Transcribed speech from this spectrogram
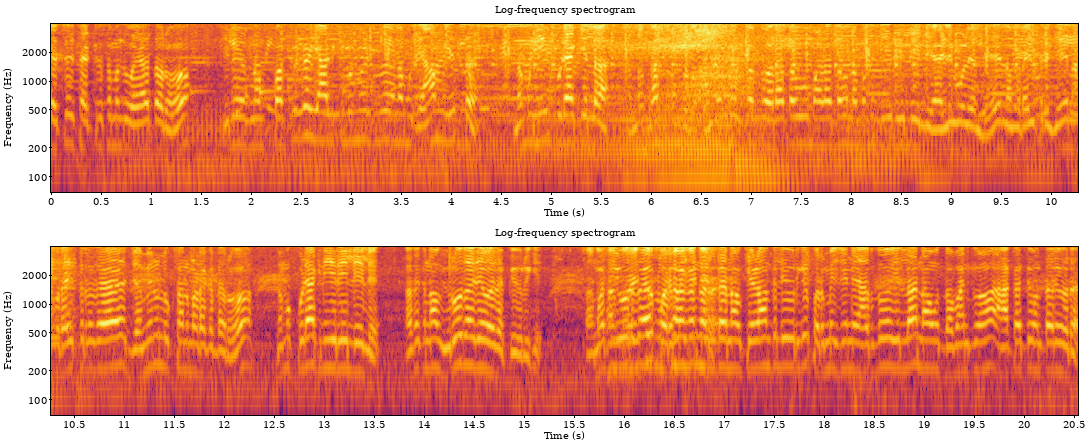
ವೆಸ್ಟೇಜ್ ಫ್ಯಾಕ್ಟ್ರಿ ಸಂಬಂಧ ಒಯ್ಯತಾರು. ಇಲ್ಲಿ ನಮ್ಮ ಪಕ್ಕಕ್ಕೆ ಎರಡು ಕಿಲೋಮೀಟರ್ ನಮ್ಗೆ ಡ್ಯಾಮ್ ಇದ್ದ. ನಮಗೆ ನೀರು ಕುಡಿಯಾಕಿಲ್ಲ. ಬಂದು ಹೊರತಾವು ಮಾಡತಾವು ನಮಗೆ ನೀರು ಇಲ್ಲ ಇಲ್ಲಿ ಹಳ್ಳಿಗಳಲ್ಲಿ. ನಮ್ಮ ರೈತರಿಗೆ ನಮ್ಮ ರೈತರದ ಜಮೀನು ನುಕ್ಸಾನ್ ಮಾಡಕತ್ತಾರು ನಮಗೆ ಕುಡಿಯಾಕ ನೀರು ಇಲ್ಲ ಇಲ್ಲಿ. ಅದಕ್ಕೆ ನಾವು ವಿರೋಧ ಅದೇವ ಅದಕ್ಕೆ ಇವರಿಗೆ. ಮತ್ತೆ ಇವ್ರದ ಪರ್ಮಿಷನ್ ಇರ್ತ ನಾವು ಕೇಳಂತಲ್ಲಿ ಇವ್ರಿಗೆ ಪರ್ಮಿಷನ್ ಯಾರ್ದೋ ಇಲ್ಲ ನಾವು ದವಾನ್ಗೆ ಹಾಕತ್ತೀವಿ ಅಂತಾರೆ ಇವರು.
